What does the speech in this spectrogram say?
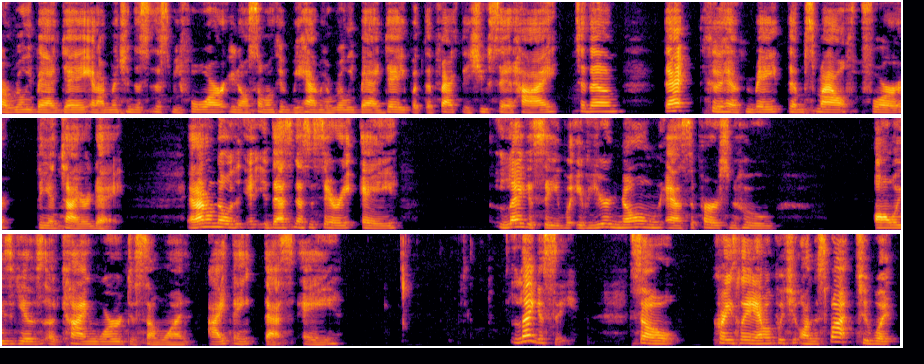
a really bad day. And I mentioned this this before. You know, someone could be having a really bad day, but the fact that you said hi to them, that could have made them smile for the entire day. And I don't know if that's necessary a legacy, but if you're known as the person who always gives a kind word to someone, I think that's a legacy. So, crazy lady, I'm gonna put you on the spot to what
